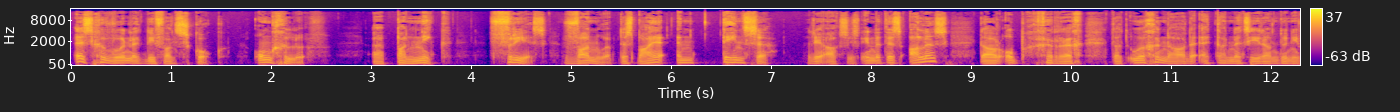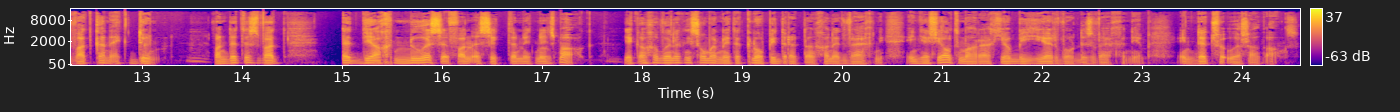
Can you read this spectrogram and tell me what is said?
is gewoonlik die van skok, ongeloof, 'n uh, paniek, vrees, wanhoop. Dis baie intense reaksies en dit is alles daarop gerig dat o genade, ek kan niks hieraan doen nie. Wat kan ek doen? Want dit is wat 'n diagnose van 'n siekte met mens maak. Jy kan gewoonlik nie sommer net 'n knoppie druk dan gaan dit weg nie en jy's heeltemal reg, jou beheer word dus weggeneem en dit veroorsaak angs.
